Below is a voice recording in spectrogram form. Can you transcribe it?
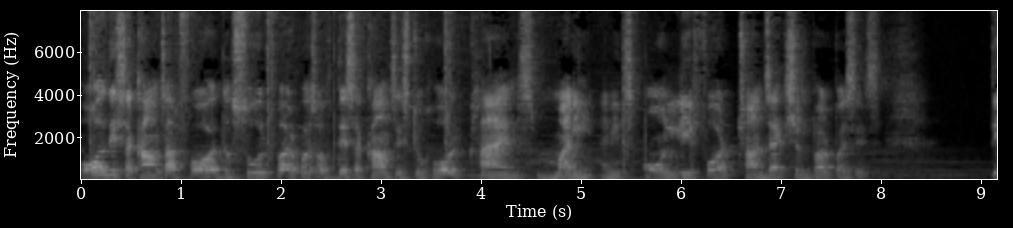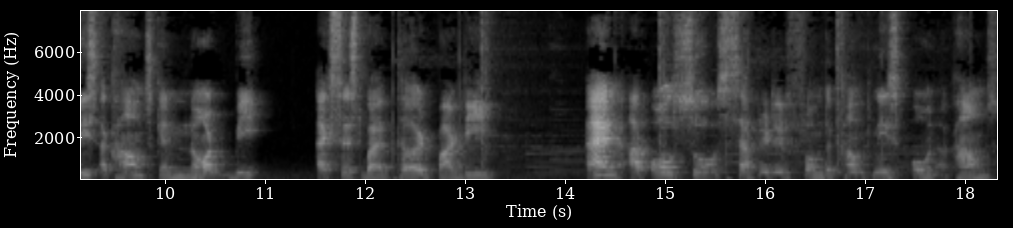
all these accounts are for the sole purpose of this accounts is to hold clients money and it's only for transaction purposes these accounts cannot be accessed by a third party and are also separated from the company's own accounts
